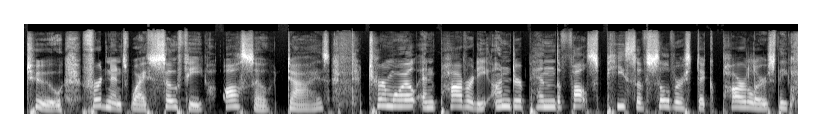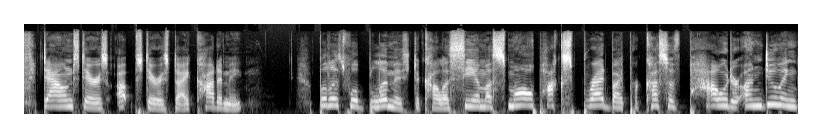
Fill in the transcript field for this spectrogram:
two. Ferdinand's wife, Sophie, also dies. Turmoil and poverty underpin the false peace of silver stick parlors, the downstairs upstairs dichotomy. Bullets will blemish the Colosseum, a smallpox spread by percussive powder, undoing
